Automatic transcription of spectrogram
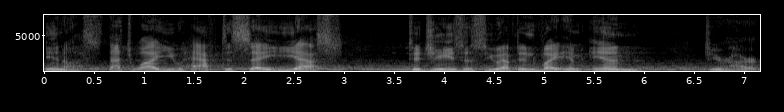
in us. That's why you have to say yes to Jesus. You have to invite Him in to your heart.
